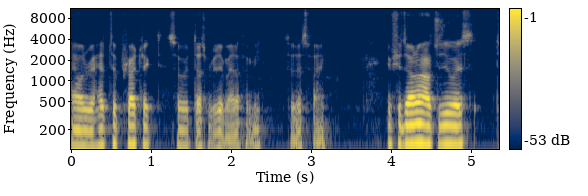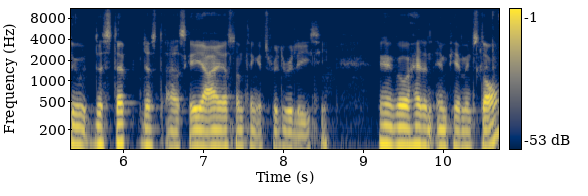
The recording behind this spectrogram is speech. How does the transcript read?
I already have the project, so it doesn't really matter for me, so that's fine. If you don't know how to do this, do this step, just ask AI or something. It's really, really easy. You can go ahead and npm install.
